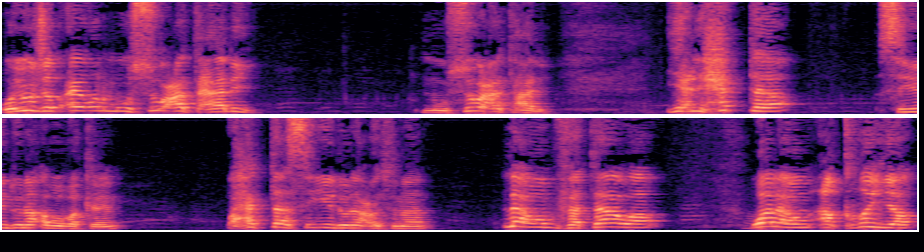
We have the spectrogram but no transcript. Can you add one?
ويوجد أيضا موسوعة علي. موسوعة علي. يعني حتى سيدنا أبو بكر وحتى سيدنا عثمان لهم فتاوى ولهم أقضية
